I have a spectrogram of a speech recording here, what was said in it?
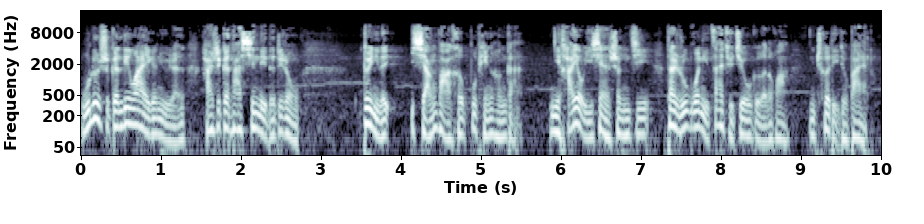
无论是跟另外一个女人，还是跟他心里的这种对你的想法和不平衡感，你还有一线生机。但如果你再去纠葛的话，你彻底就败了。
